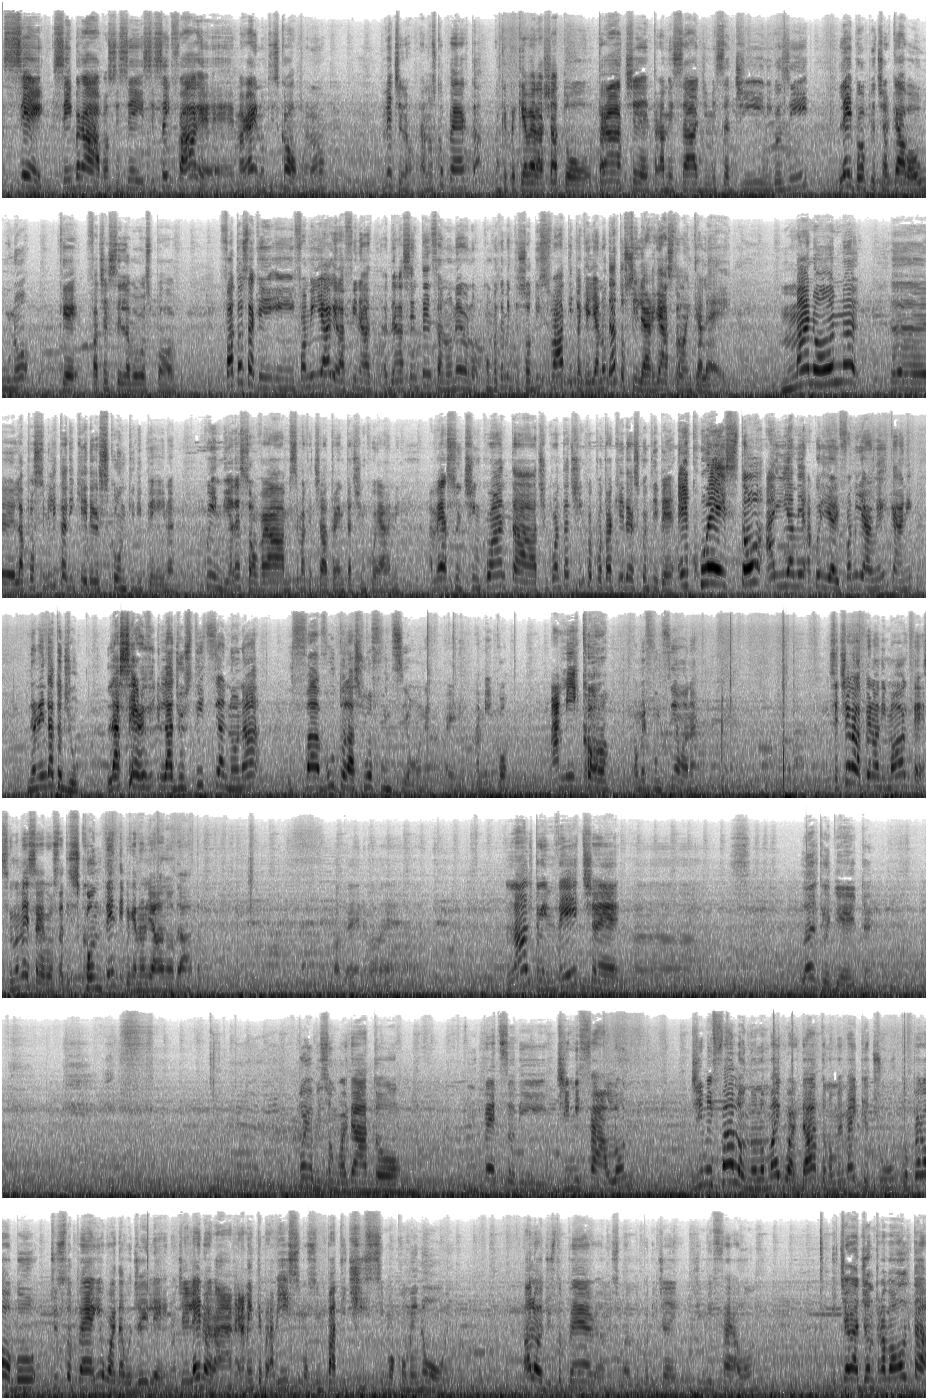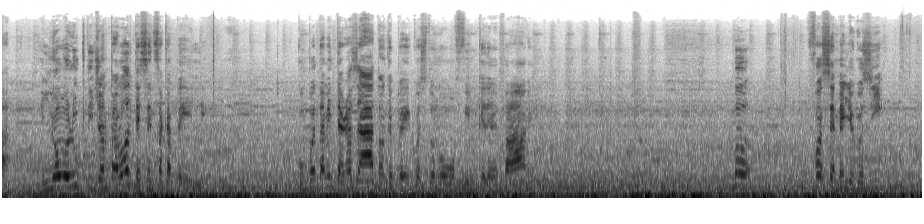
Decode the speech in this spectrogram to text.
se sei bravo, se, sei, se sai fare, magari non ti scopre, no? Invece no, l'hanno scoperta, anche perché aveva lasciato tracce tra messaggi, messaggini, così. Lei proprio cercava uno che facesse il lavoro sporco. Fatto sta che i familiari alla fine della sentenza non erano completamente soddisfatti perché gli hanno dato sì l'ergastolo anche a lei, ma non eh, la possibilità di chiedere sconti di pena. Quindi adesso avrà, mi sembra che ha 35 anni verso i 50-55 potrà chiedere sconti di pena. E questo agli, a quelli ai familiari americani non è andato giù. La, serv- la giustizia non ha fa avuto la sua funzione. Vedi, amico? Amico! Come funziona? Se c'era la pena di morte, secondo me sarebbero stati scontenti perché non gliel'hanno data. Va bene, va bene. L'altro invece... Uh, l'altro niente. Poi mi sono guardato un pezzo di Jimmy Fallon Jimmy Fallon non l'ho mai guardato, non mi è mai piaciuto, però boh, giusto per... Io guardavo Jay Leno, Jay Leno era veramente bravissimo, simpaticissimo come noi. Allora, giusto per... mi sono guardato un po' di Jay, Jimmy Fallon. E c'era John Travolta, il nuovo look di John Travolta è senza capelli. Completamente rasato anche per questo nuovo film che deve fare. Boh forse è meglio così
